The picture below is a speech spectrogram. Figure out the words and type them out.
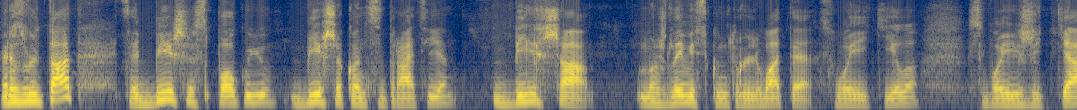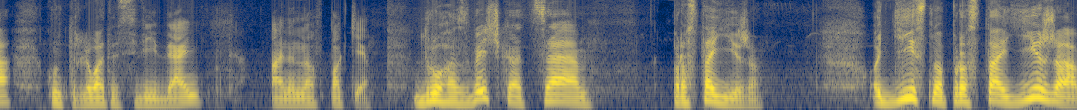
Результат це більше спокою, більша концентрація, більша можливість контролювати своє тіло, своє життя, контролювати свій день, а не навпаки. Друга звичка це проста їжа. От дійсно проста їжа.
